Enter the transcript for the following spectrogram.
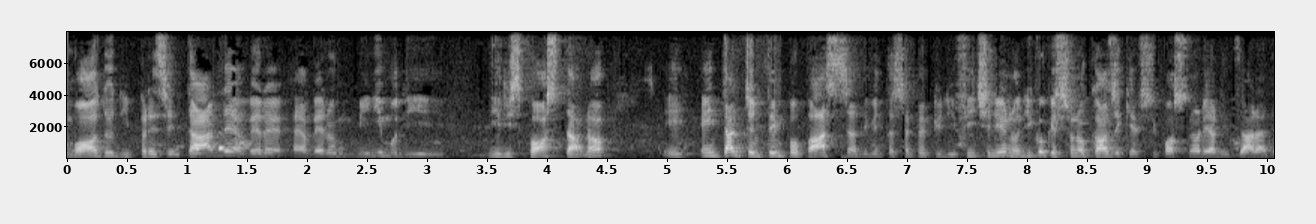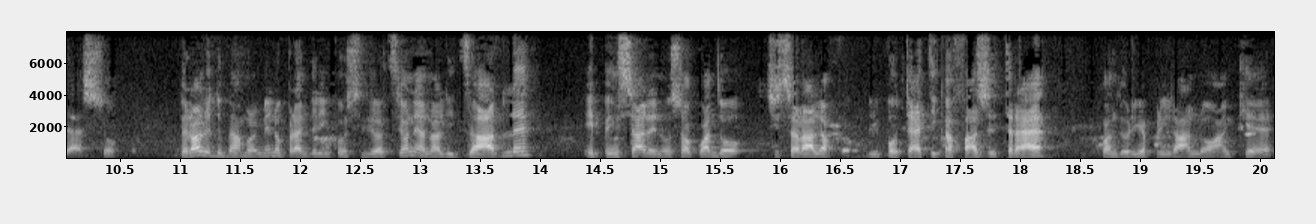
modo di presentarle e avere, avere un minimo di, di risposta, no? E, e, intanto il tempo passa, diventa sempre più difficile. Io non dico che sono cose che si possono realizzare adesso, però le dobbiamo almeno prendere in considerazione, analizzarle e pensare, non so, quando ci sarà la, l'ipotetica fase 3, quando riapriranno anche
